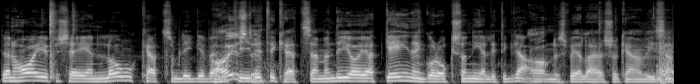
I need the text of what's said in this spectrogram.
Den har ju för sig en low cut som ligger Ja, väldigt det. tidigt i kretsen, men det gör ju att gainen går också ner lite grann. Ja. Om du spelar här så kan jag visa.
